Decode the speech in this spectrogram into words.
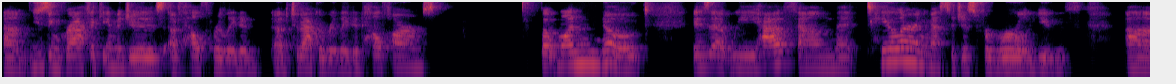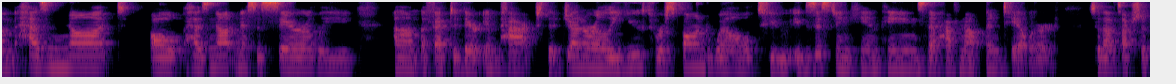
Um, using graphic images of health related, of tobacco related health harms but one note is that we have found that tailoring messages for rural youth um, has not all has not necessarily um, affected their impact, that generally youth respond well to existing campaigns that have not been tailored. So that's actually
